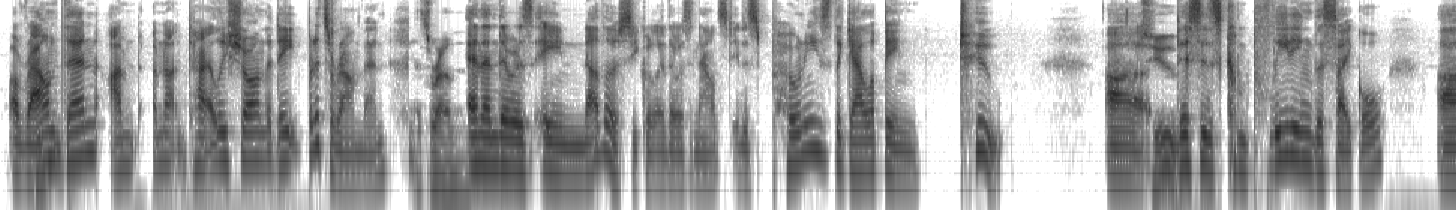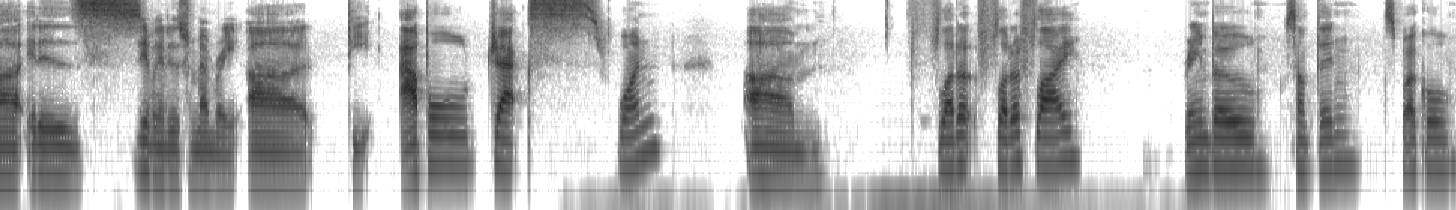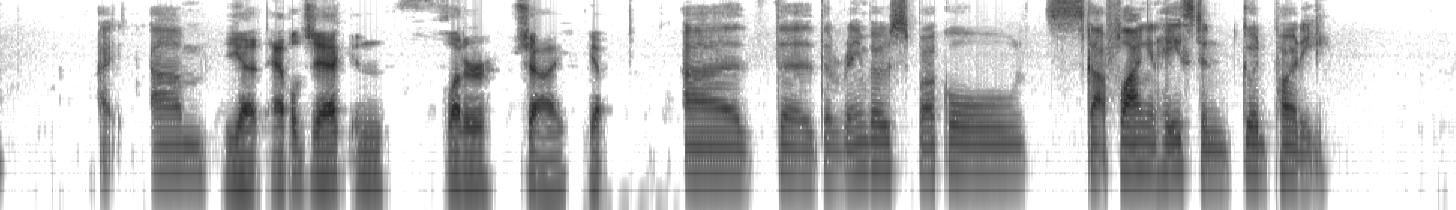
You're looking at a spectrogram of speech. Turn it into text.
Around then, I'm I'm not entirely sure on the date, but it's around then. It's around then. And then there was another Secret Lair that was announced. It is Ponies the Galloping 2. Uh, Two. This is completing the cycle. Uh, it is see if I can do this from memory. Uh, the Apple Jacks one, um, Flutter Flutterfly, Rainbow something Sparkle. I um You got Applejack and Flutter Shy. Yep. Uh the the Rainbow Sparkle Scott Flying in Haste and Good Party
